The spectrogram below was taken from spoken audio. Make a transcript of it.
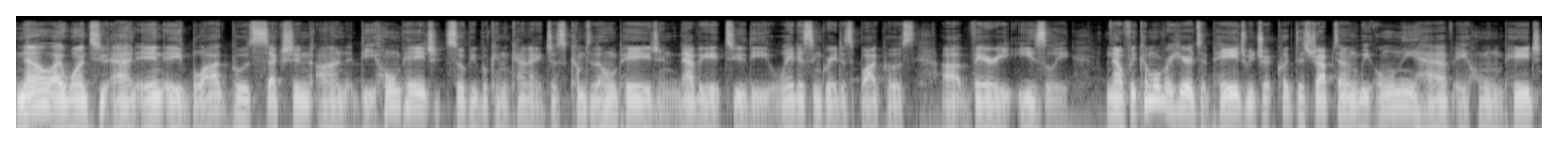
Now I want to add in a blog post section on the homepage so people can kind of just come to the homepage and navigate to the latest and greatest blog posts uh, very easily. Now, if we come over here to page, we click this drop down, we only have a home page.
